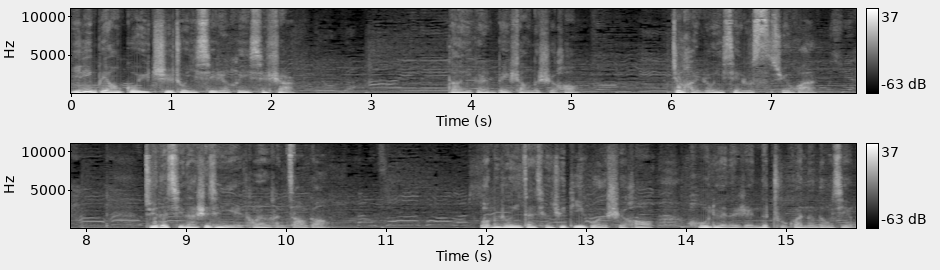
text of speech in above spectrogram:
一定不要过于执着一些人和一些事儿。当一个人悲伤的时候，就很容易陷入死循环，觉得其他事情也同样很糟糕。我们容易在情绪低谷的时候，忽略了人的主观能动性。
